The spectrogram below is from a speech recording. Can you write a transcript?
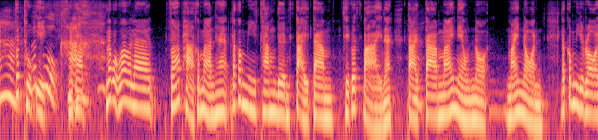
อ่าก็ถูกอีกค่ะนะครับแล้วบอกว่าเวลาฟ้าผ่าเข้ามานะฮะแล้วก็มีทางเดินไต่ตามเทก็ไต่นะไต่ตามไม้แนวนอน ไม้นอน แล้วก็มีรอย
